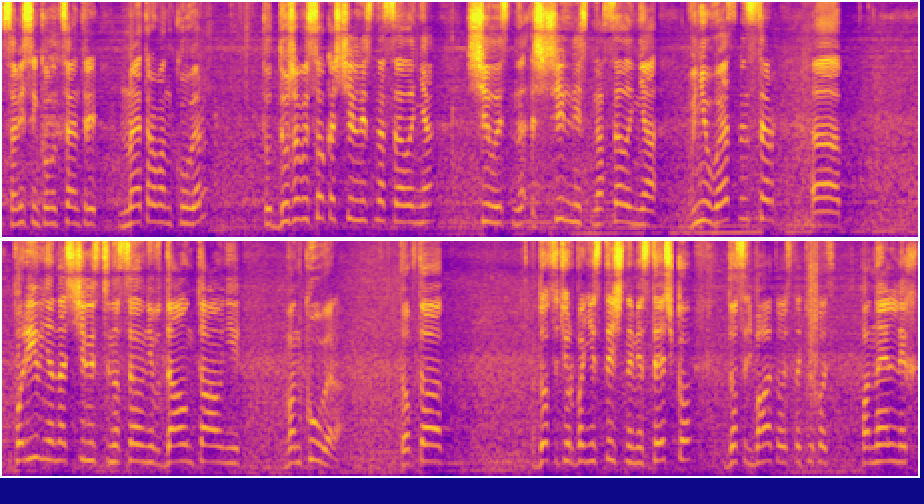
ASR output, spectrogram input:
в самісінькому центрі метро Ванкувер. Тут дуже висока щільність населення. Щільність, щільність населення в Нью Вестмінстер е, порівняна з щільністю населення в даунтауні Ванкувера. Тобто досить урбаністичне містечко, досить багато ось таких ось панельних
